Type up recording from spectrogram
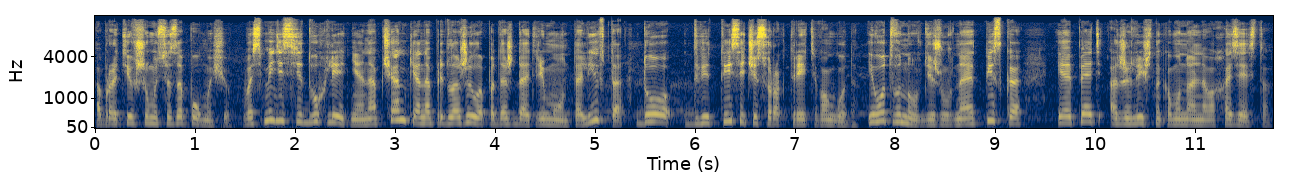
обратившемуся за помощью. 82-летняя напчанке она предложила подождать ремонта лифта до 2043 года. И вот вновь дежурная отписка и опять от жилищно-коммунального хозяйства.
